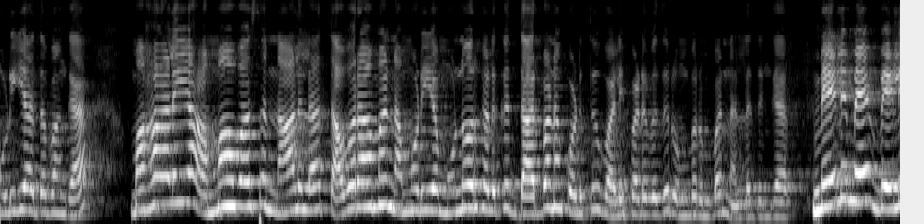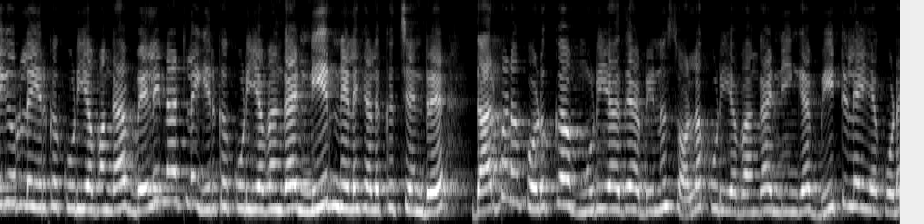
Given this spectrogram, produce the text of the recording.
முடியாதவங்க மகாலய அமாவாசை நாளில் தவறாமல் நம்முடைய முன்னோர்களுக்கு தர்ப்பணம் கொடுத்து வழிபடுவது ரொம்ப ரொம்ப நல்லதுங்க. மேலுமே வெளியூரில் இருக்கக்கூடியவங்க வெளிநாட்டில் இருக்கக்கூடியவங்க நீர்நிலைகளுக்கு சென்று தர்ப்பணம் கொடுக்க முடியாது அப்படின்னு சொல்லக்கூடியவங்க நீங்கள் வீட்டிலேயே கூட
